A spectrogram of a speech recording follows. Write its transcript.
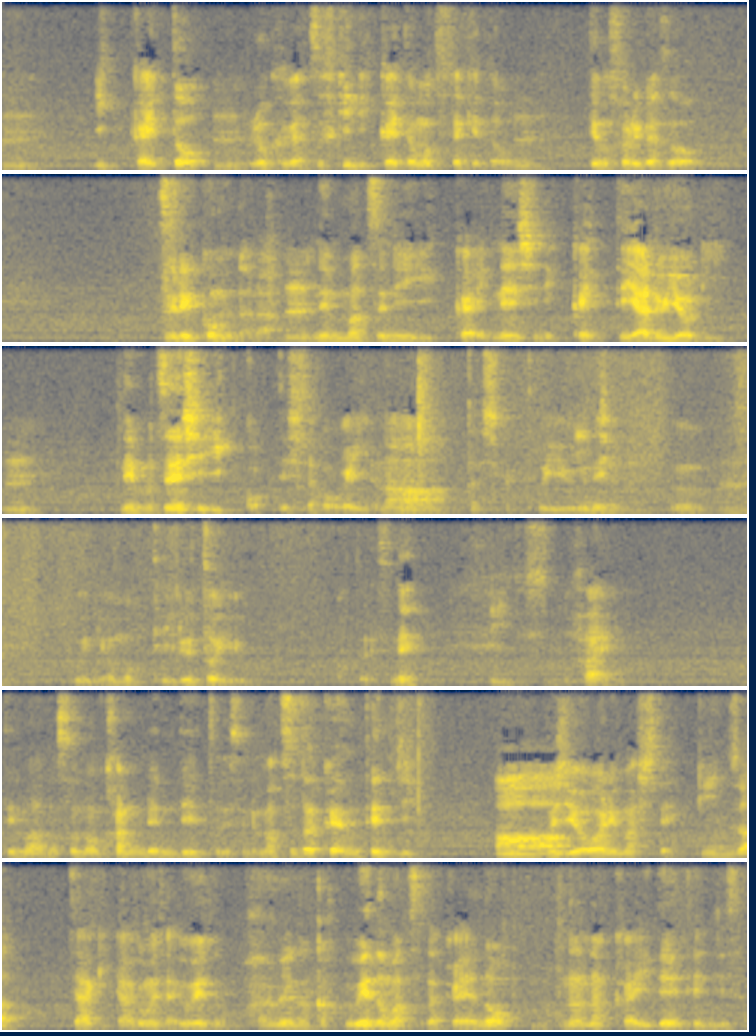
うん。1回とうん。6月付近に1回と思ってたけど、うん。でもそれがそうずれ込むなら、うん。年末に1回年始に1回ってやるよりうん。年末年始1個ってした方がいいよな確かというね。にいい？うん、ふうに思っているということですね。うんいいですね。はい。でもあのその関連で言うとですね松坂屋の展示無事終わりまして。銀座？あザギあごめんなさい上の上野か。上の松坂屋の7階で展示さ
